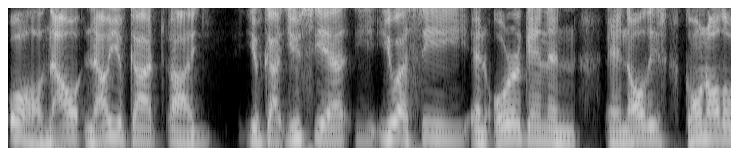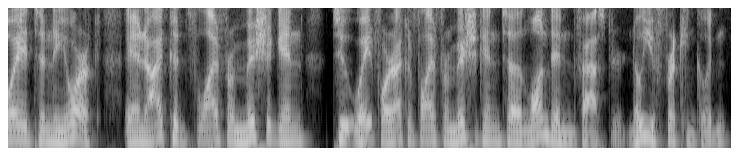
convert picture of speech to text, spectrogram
Oh, now now you've got uh, you've got USC and Oregon and and all these going all the way to New York. And I could fly from Michigan to wait for it. I could fly from Michigan to London faster. No, you freaking couldn't.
